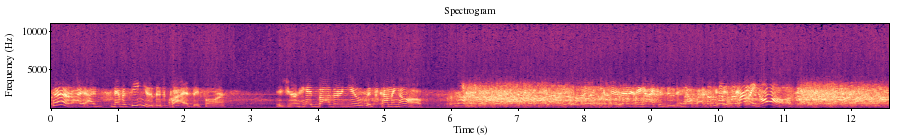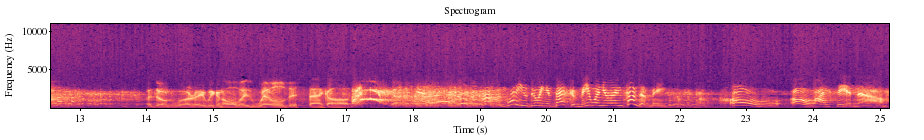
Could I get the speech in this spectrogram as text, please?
Sir, I, I've never seen you this quiet before. Is your head bothering you? It's coming off. if there's anything I can do to help, I'd. It's coming off? Uh, don't worry, we can always weld it back on. Conklin, what are you doing in back of me when you're in front of me? Oh, oh, I see it now.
